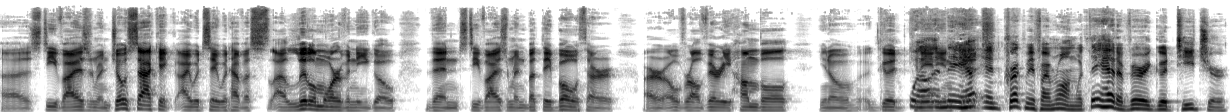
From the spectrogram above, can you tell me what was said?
uh, Steve Yzerman. Joe Sakic, I would say, would have a little more of an ego than Steve Yzerman, but they both are are overall very humble. You know, good Well, Canadian and and correct me if I'm wrong, but they had a very good teacher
